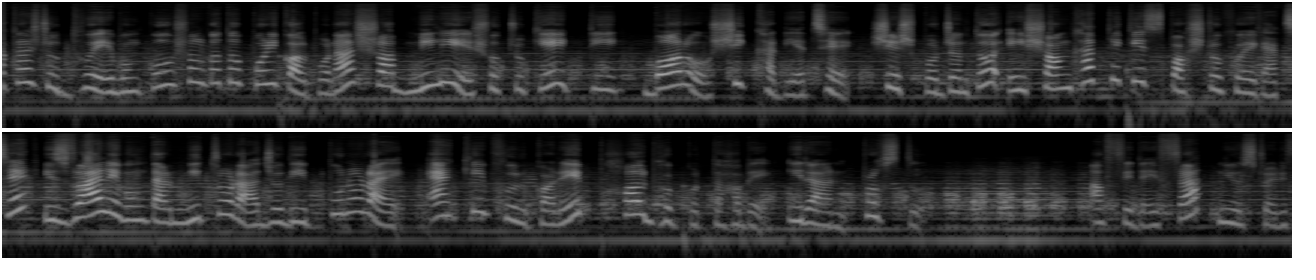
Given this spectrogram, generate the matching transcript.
আকাশযুদ্ধ এবং কৌশলগত পরিকল্পনা সব মিলিয়ে শত্রুকে একটি বড় শিক্ষা দিয়েছে। শেষ পর্যন্ত এই সংঘাত থেকে স্পষ্ট হয়ে গেছে, ইসরায়েল এবং তার মিত্ররা যদি পুনরায় একই ভুল করে, ফল ভোগ করতে হবে। ইরান প্রস্তুত। আফ্রিদা ইফরা নিউজ টোয়েন্টি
